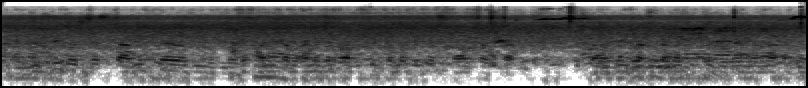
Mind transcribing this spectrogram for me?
कारण दुसरी गोष्ट स्थानिक नगरपालिका जे असतात असताना दिव्यांगांना आरक्षण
